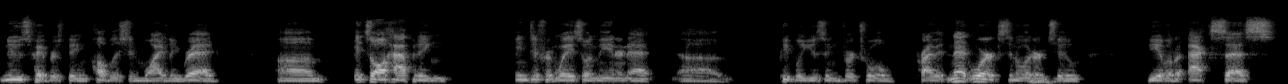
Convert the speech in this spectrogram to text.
newspapers being published and widely read. Um, it's all happening in different ways on the internet. Uh, people using virtual private networks in order mm-hmm. to be able to access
